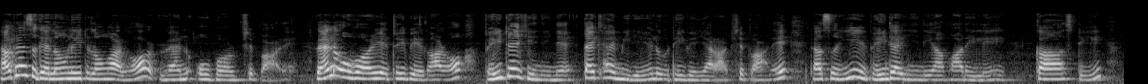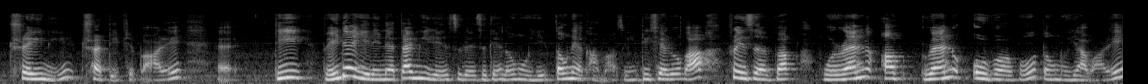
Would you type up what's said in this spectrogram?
နောက်ထပ်စကားလုံးလေးတစ်လုံးကတော့ run over ဖြစ်ပါတယ် run over ရဲ့အဓိပ္ပာယ်ကတော့ဘိန်းတက်ရင်တွေနဲ့တိုက်ခိုက်မိတယ်လို့အဓိပ္ပာယ်ရတာဖြစ်ပါတယ်ဒါဆိုရင်ဘိန်းတက်ရင်တွေကဘာတွေလဲ cars တွေ train တွေ truck တွေဖြစ်ပါတယ်အဲဒီဘိန်းတဲ့ရည်တွေနဲ့တိုက်မိတယ်ဆိုတဲ့စကားလုံးကိုသုံးတဲ့အခါမှာဆိုရင် teacher တို့က phrasal verb run up run over ကိုသုံးလို့ရပါတယ်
